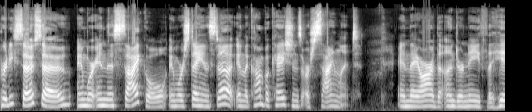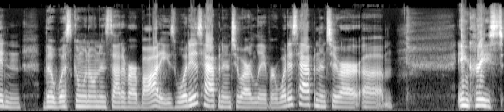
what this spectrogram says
pretty so so, and we're in this cycle and we're staying stuck and the complications are silent and they are the underneath, the hidden, the what's going on inside of our bodies. What is happening to our liver? What is happening to our um, increased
